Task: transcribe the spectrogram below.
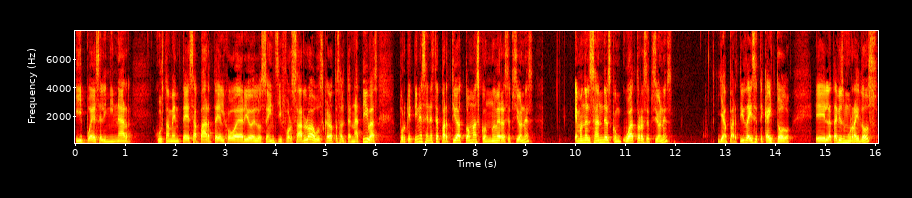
y puedes eliminar justamente esa parte del juego aéreo de los Saints y forzarlo a buscar otras alternativas porque tienes en este partido a Thomas con nueve recepciones, Emmanuel Sanders con cuatro recepciones, y a partir de ahí se te cae todo. Eh, Latavius Murray 2,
